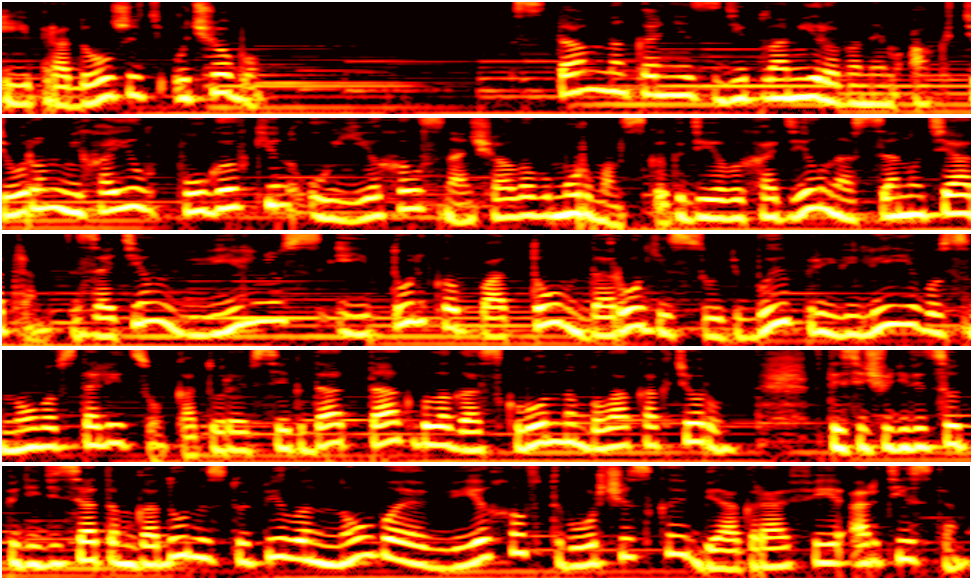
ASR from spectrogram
и продолжить учебу. Став, наконец, дипломированным актером, Михаил Пуговкин уехал сначала в Мурманск, где выходил на сцену театра, затем в Вильнюс, и только потом дороги судьбы привели его снова в столицу, которая всегда так благосклонна была к актеру. В 1950 году наступила новая веха в творческой биографии артиста.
